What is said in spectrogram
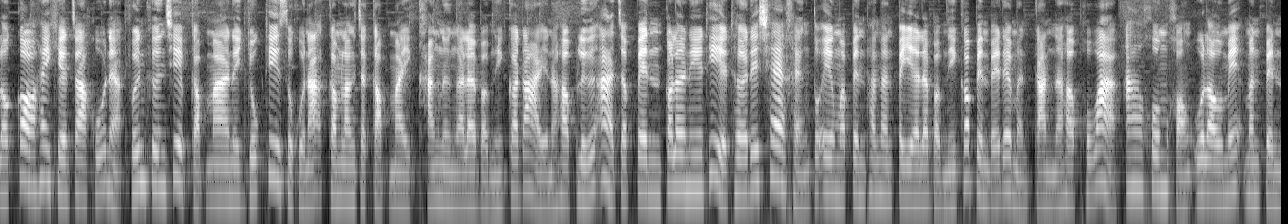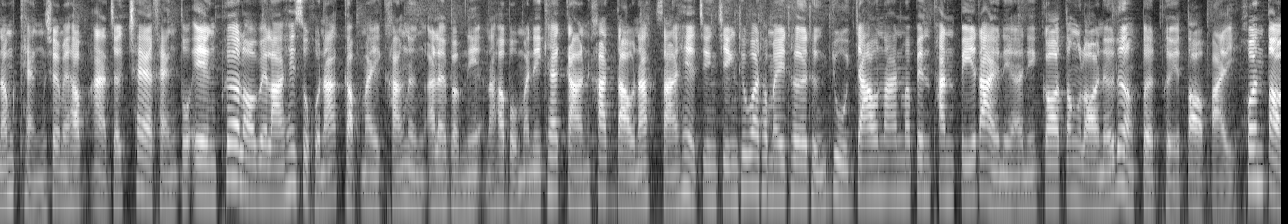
แล้วก็ให้เคนจาคุเนี่ยฟื้นคืนชีพกลับมาในยุคที่สุขุนะกำลังจะกลับมาอีกครั้งหนึ่งอะไรแบบนี้ก็ได้นะครับหรืออาจจะเป็นกรณีที่เธอได้แช่แข็งตัวเองมาเป็นพันๆปีอะไรแบบนี้ก็เป็นไปได้เหมือนกันนะครับเพราะว่าอาคมของอุราอุเมะมันเป็นน้ำแข็งใช่ไหมครับ อาจจะแช่แข็งตัวเอง เพื่อรอเวลาให้สุขุนะกลับมาอีกครั้งหนึ่งอะไรแบบนี้นะครับผมอันนี้แค่การคาดเดานะ สาเหตุจริง ๆ ที่ว่าทำไมเธอถึงอยู่ยาวนานมาเป็นพันปีได้เนี่ย อันนี้ก็ต้องรอเนื้อเรื่องเปิดเผยต่อไป คนต่อ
